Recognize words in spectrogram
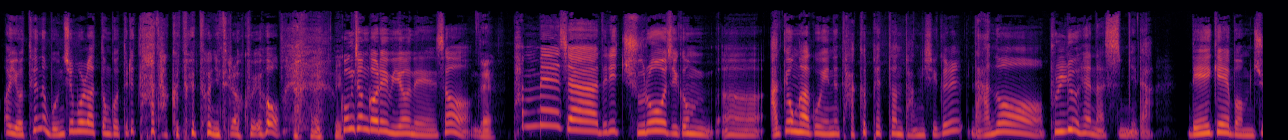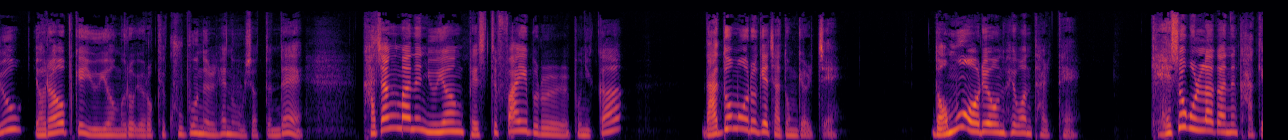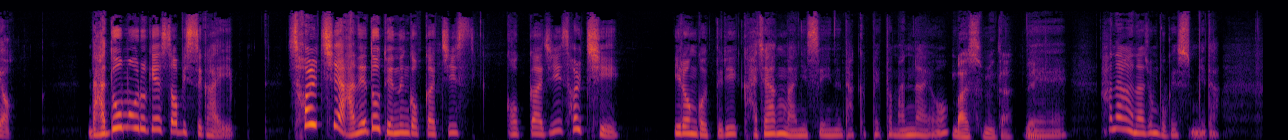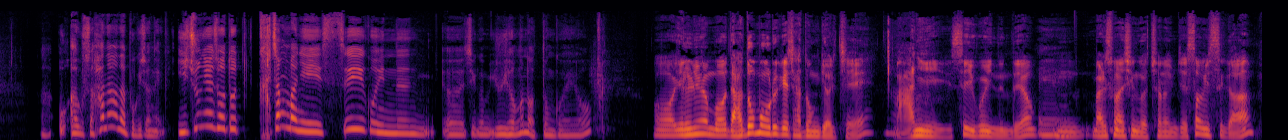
아, 여태는 뭔지 몰랐던 것들이 다 dark pattern이더라고요. 공정거래위원회에서 네, 판매자들이 주로 지금 어, 악용하고 있는 dark pattern 방식을 나눠 분류해 놨습니다. 4개 범주, 19개 유형으로 이렇게 구분을 해 놓으셨던데 가장 많은 유형 베스트 5를 보니까 나도 모르게 자동 결제, 너무 어려운 회원 탈퇴, 계속 올라가는 가격, 나도 모르게 서비스 가입, 설치 안 해도 되는 것까지 것까지 설치 이런 것들이 가장 많이 쓰이는 다크 패턴 맞나요? 맞습니다. 네. 네. 하나하나 좀 보겠습니다. 아, 어, 아, 우선 하나하나 보기 전에 이 중에서도 가장 많이 쓰이고 있는 어, 지금 유형은 어떤 거예요? 어, 예를 들면 뭐 나도 모르게 자동 결제 많이 쓰이고 있는데요. 네. 음, 말씀하신 것처럼 이제 서비스가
